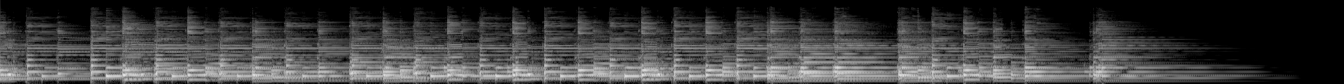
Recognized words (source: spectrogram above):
day.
